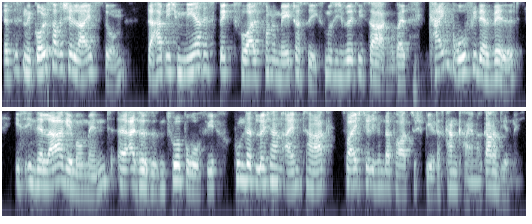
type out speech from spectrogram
Das ist eine golferische Leistung da habe ich mehr Respekt vor als von den Major Six, muss ich wirklich sagen, weil kein Profi der Welt ist in der Lage im Moment, äh, also es ist ein Tourprofi, 100 Löcher an einem Tag zweistellig unter Paar zu spielen. Das kann keiner, garantiert nicht.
